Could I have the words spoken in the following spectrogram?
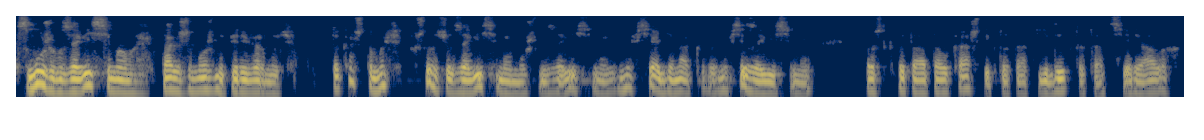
С мужем зависимым также можно перевернуть. Так а что мы, что значит зависимый муж, независимый? Мы все одинаковые, мы все зависимые. Просто кто-то от алкашки, кто-то от еды, кто-то от сериалов,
